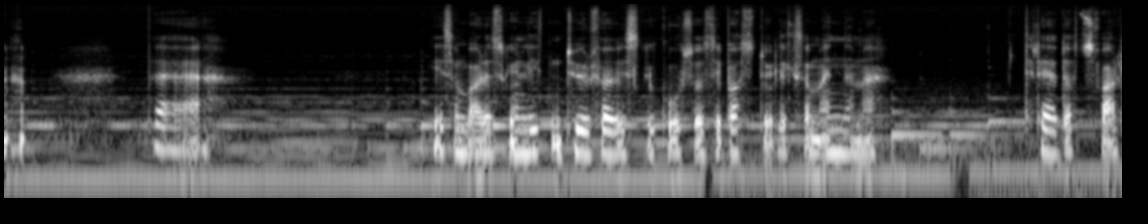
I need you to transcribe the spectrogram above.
Det Vi som bare skulle en liten tur før vi skulle kose oss i badstue, liksom ender med tre dødsfall.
